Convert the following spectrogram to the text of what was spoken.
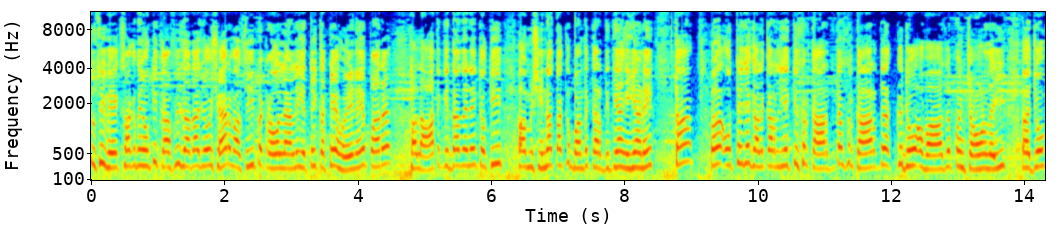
ਤੁਸੀਂ ਵੇਖ ਸਕਦੇ ਹੋ ਕਿ ਕਾਫੀ ਜ਼ਿਆਦਾ ਜੋ ਸ਼ਹਿਰ ਵਾਸੀ ਪੈਟਰੋਲ ਲੈਣ ਲਈ ਇੱਥੇ ਇਕੱਠੇ ਹੋਏ ਨੇ, ਪਰ ਹਾਲਾਤ ਕਿੱਦਾਂ ਦੇ ਨੇ ਕਿਉਂਕਿ ਮਸ਼ੀਨਾਂ ਤੱਕ ਬੰਦ ਕਰ ਦਿੱਤੀਆਂ ਗਈਆਂ ਨੇ। ਤਾਂ ਉੱਥੇ ਜੇ ਗੱਲ ਕਰ ਲਈਏ ਕਿ ਸਰਕਾਰ ਦੀ, ਤਾਂ ਸਰਕਾਰ ਤੱਕ ਜੋ ਆਵਾਜ਼ ਪਹੁੰਚਾਉਣ ਲਈ ਜੋ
